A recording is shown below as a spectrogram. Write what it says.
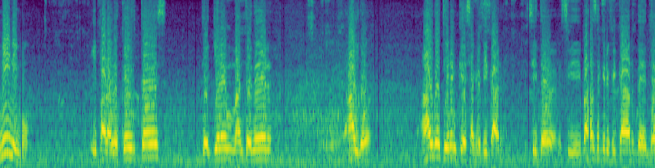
mínimo. Y para los que ustedes que quieren mantener eh, algo, algo tienen que sacrificar. Si, te, si vas a sacrificar de dos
